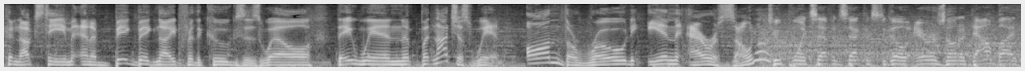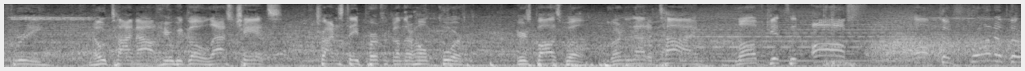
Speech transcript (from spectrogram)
Canucks team and a big, big night for the Cougs as well. They win, but not just win, on the road in Arizona. 2.7 seconds to go. Arizona down by three. No timeout. Here we go. Last chance. Trying to stay perfect on their home court. Here's Boswell running out of time. Love gets it off off the front of the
